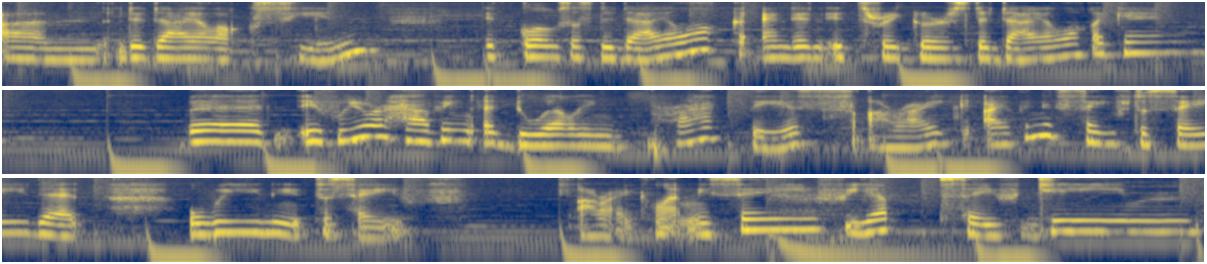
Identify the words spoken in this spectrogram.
um, the dialogue scene. It closes the dialogue and then it triggers the dialogue again. But if we are having a dueling practice, alright, I think it's safe to say that we need to save. Alright, let me save. Yep, save game.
